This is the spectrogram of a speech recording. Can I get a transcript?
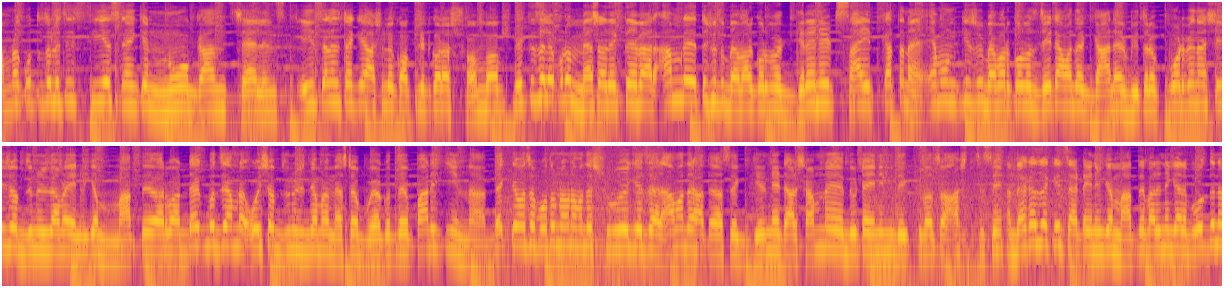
আমরা করতে চলেছি সিএস র্যাঙ্কের নো গান চ্যালেঞ্জ এই চ্যালেঞ্জটাকে আসলে কমপ্লিট করা সম্ভব। দেখতে চাইলে পুরো মেশা দেখতে হবে, আর আমরা এতে শুধু ব্যবহার করব গ্রেনেড সাইড কাতানা এমন কিছু ব্যবহার করব যেটা আমাদের গানের ভিতরে পড়বে না সেই সব জিনিস আমরা এনিমিকে মারতে পারব আর দেখব যে আমরা ওই সব জিনিস দিয়ে আমরা ম্যাচটা বয়া করতে পারি কি না। দেখতে পাচ্ছ, প্রথম রাউন্ড আমাদের শুরু হয়ে গেছে আর আমাদের হাতে আছে গ্রেনেড আর সামনে দুটো এনিমি দেখতে পাচ্ছ, আসতেছে। দেখা যাক এই চারটা এনিমিকে মারতে পারি নাকি, আর বলতে না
